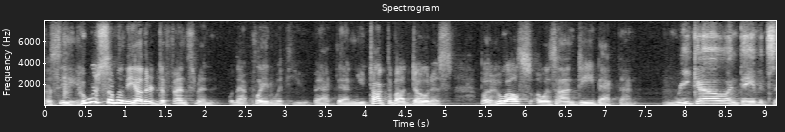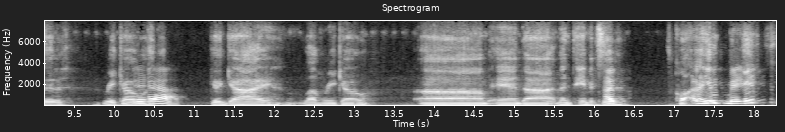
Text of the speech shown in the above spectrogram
let's see, who were some of the other defensemen that played with you back then? You talked about Dotis, but who else was on D back then? Rico and Davidson. Rico yeah. good guy. Love Rico. Um, and uh, then Davidson. I, I think maybe, Davidson,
